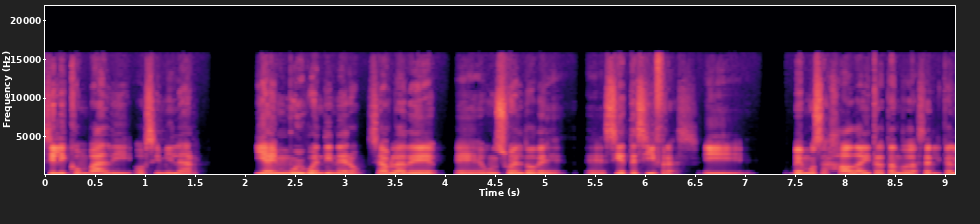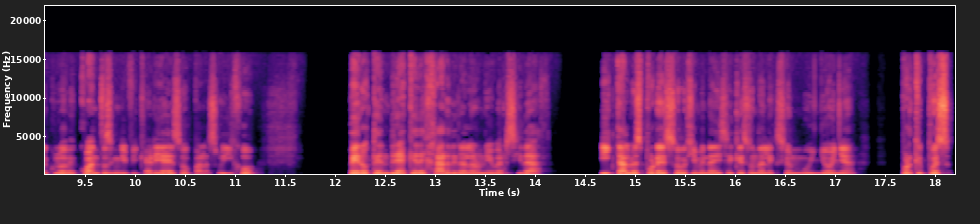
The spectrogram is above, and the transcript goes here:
Silicon Valley o similar, y hay muy buen dinero. Se habla de eh, un sueldo de eh, siete cifras y vemos a Hal ahí tratando de hacer el cálculo de cuánto significaría eso para su hijo, pero tendría que dejar de ir a la universidad. Y tal vez por eso Jimena dice que es una lección muy ñoña, porque pues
